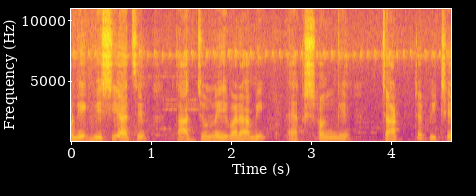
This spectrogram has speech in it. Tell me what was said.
অনেক বেশি আছে, তার জন্য এবার আমি একসঙ্গে চারটে পিঠে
